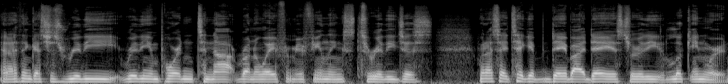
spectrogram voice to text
And I think that's just really, really important to not run away from your feelings, to really just, when I say take it day by day, is to really look inward.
